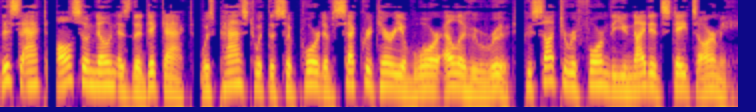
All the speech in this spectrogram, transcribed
This act, also known as the Dick Act, was passed with the support of Secretary of War Elihu Root, who sought to reform the United States Army.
